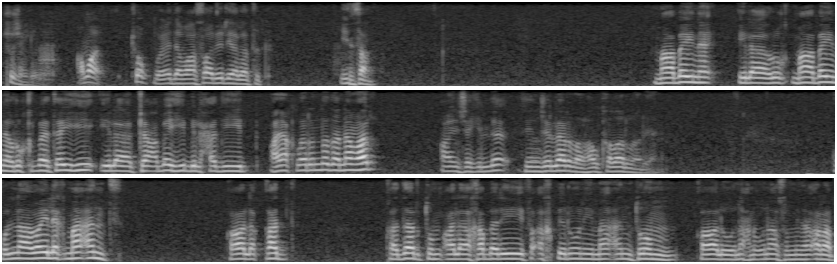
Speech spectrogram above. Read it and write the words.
Şu şekilde. Ama çok böyle devasa bir yaratık. İnsan. Ma beyne ila ma beyne rukbeteyhi ila ka'beyhi bil hadid. Ayaklarında da ne var? Aynı şekilde zincirler var, halkalar var yani. Kulna veylek ma ent. Kale kad kadertum ala haberi fe akhbiruni ma entum. Kalu nahnu unasun minel arab.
